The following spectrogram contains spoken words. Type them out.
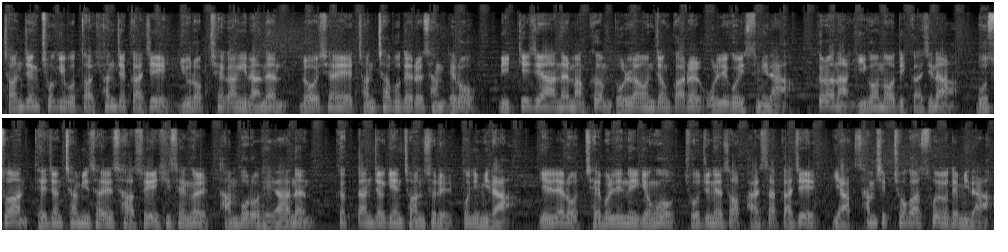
전쟁 초기부터 현재까지 유럽 최강이라는 러시아의 전차 부대를 상대로 믿기지 않을 만큼 놀라운 전과를 올리고 있습니다. 그러나 이건 어디까지나 무수한 대전차 미사일 사수의 희생을 담보로 해야 하는 극단적인 전술일 뿐입니다. 일례로 제블린의 경우 조준에서 발사까지 약 30초가 소요됩니다.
